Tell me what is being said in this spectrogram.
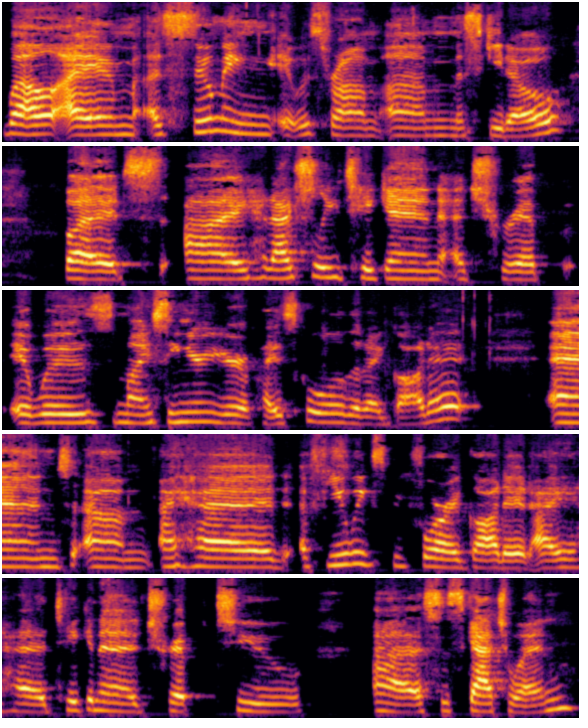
well, I'm assuming it was from um, mosquito, but I had actually taken a trip. It was my senior year of high school that I got it. And um, I had a few weeks before I got it, I had taken a trip to uh, Saskatchewan,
